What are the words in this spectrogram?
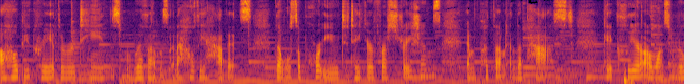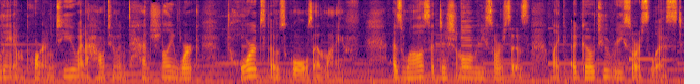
I'll help you create the routines, rhythms, and healthy habits that will support you to take your frustrations and put them in the past. Get clear on what's really important to you and how to intentionally work towards those goals in life, as well as additional resources like a go to resource list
